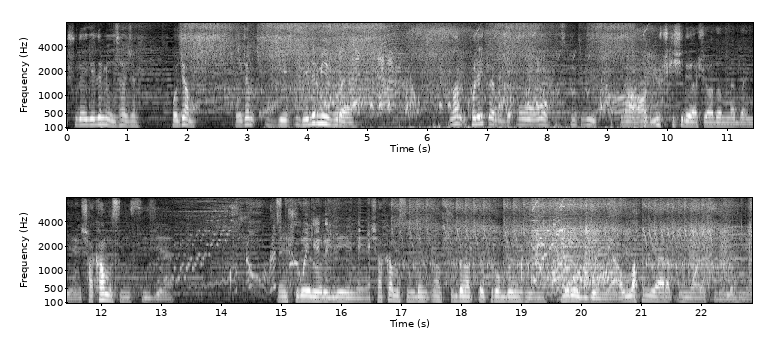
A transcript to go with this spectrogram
şuraya gelir miyiz hacım? Hocam. Hocam ge- gelir miyiz buraya? Lan var burada. Oo sıkıntı büyük. Ya abi 3 kişi de ya şu adamlardan ya. Şaka mısınız siz ya? Ben şuraya doğru gideyim ya. Şaka mısınız? Ben al şuradan hatta trombolin koyayım. Nereye gidiyorum ya? Allah'ım ya Rabbim ya Resulullah ya.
